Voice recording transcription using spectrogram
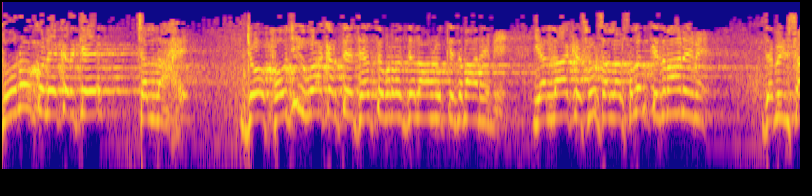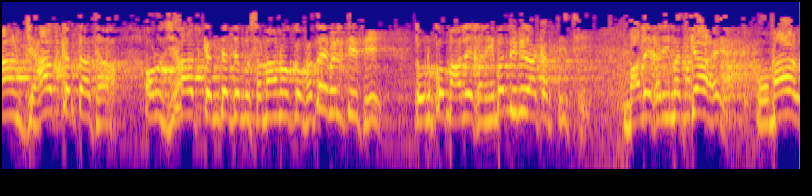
دونوں کو لے کر کے چلنا ہے۔ جو فوجی ہوا کرتے تھے رضی اللہ عنہ کے زمانے میں، یا اللہ کے سور صلی اللہ علیہ وسلم کے زمانے میں جب انسان جہاد کرتا تھا اور اس جہاد کے اندر جب مسلمانوں کو فتح ملتی تھی تو ان کو مال غنیمت بھی ملا کرتی تھی۔ مال غنیمت کیا ہے؟ وہ مال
